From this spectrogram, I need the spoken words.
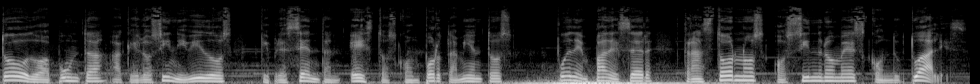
Todo apunta a que los individuos que presentan estos comportamientos pueden padecer trastornos o síndromes conductuales.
